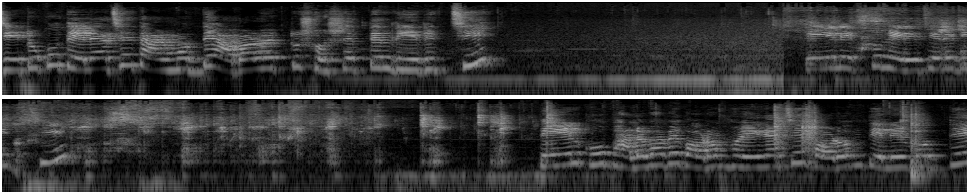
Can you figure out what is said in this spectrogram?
যেটুকু তেল আছে তার মধ্যে আবারও একটু সর্ষের তেল দিয়ে দিচ্ছি। তেল একটু নেড়ে চেড়ে দিচ্ছি। তেল খুব ভালোভাবে গরম হয়ে গেছে। গরম তেলের মধ্যে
